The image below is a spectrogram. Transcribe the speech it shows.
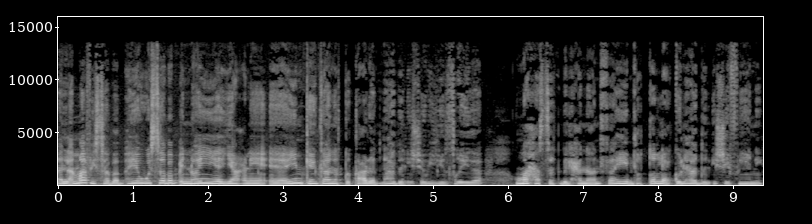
هلأ ما في سبب. هي هو السبب إنه هي يعني آه، يمكن كانت تتعرض لهذا الإشي وهي صغيرة وما حست بالحنان فهي بدها تطلع كل هذا الإشي فيني.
